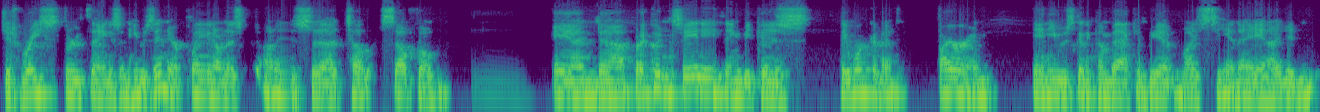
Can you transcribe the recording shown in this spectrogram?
just race through things. And he was in there playing on his on his uh, tel- cell phone. And uh, but I couldn't say anything because they weren't going to fire him and he was going to come back and be at my CNA, and I didn't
